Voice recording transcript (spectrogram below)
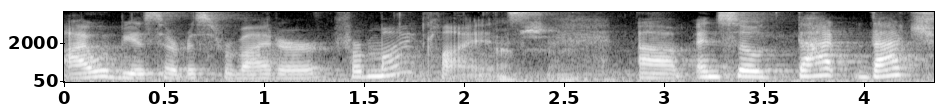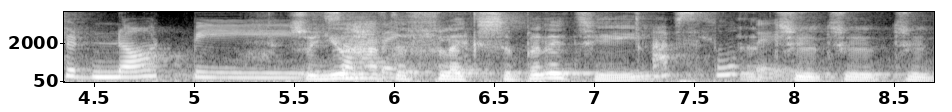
i would be a service provider for my clients Mm-hmm. Absolutely. Um, and so that that should not be So you have the flexibility Absolutely. to to to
